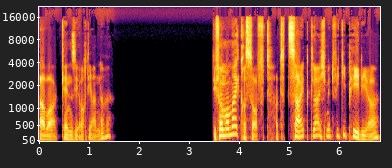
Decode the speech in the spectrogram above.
Aber kennen Sie auch die andere? Die Firma Microsoft hat zeitgleich mit Wikipedia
